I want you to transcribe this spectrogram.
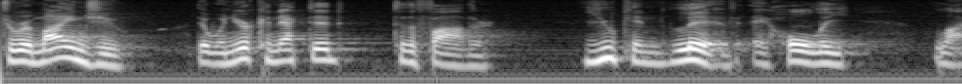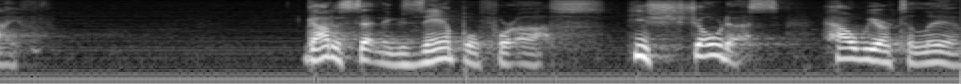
To remind you that when you're connected to the Father, you can live a holy life. God has set an example for us. He showed us how we are to live.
